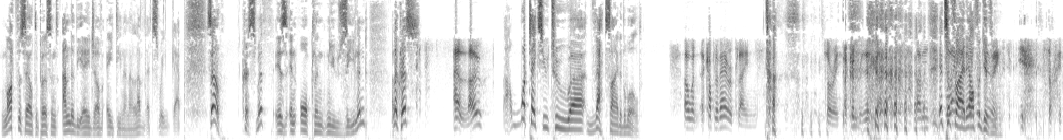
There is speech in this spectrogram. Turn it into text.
Not for sale to persons under the age of 18. And I love that sweet gap. So, Chris Smith is in Auckland, New Zealand. Hello, Chris. Hello. Uh, what takes you to uh, that side of the world? Oh, and a couple of aeroplanes. Sorry, I couldn't resist that. Um, It's a Friday, I'll forgive you. Yeah, sorry.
